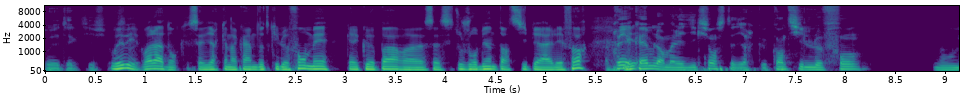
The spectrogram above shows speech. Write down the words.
détective oui oui voilà donc c'est à dire qu'il y en a quand même d'autres qui le font mais quelque part euh, c'est toujours bien de participer à l'effort. Après il y a quand même leur malédiction c'est à dire que quand ils le font ou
